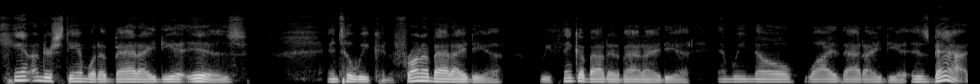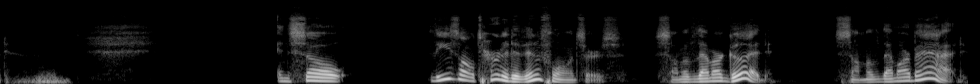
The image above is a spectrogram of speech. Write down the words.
can't understand what a bad idea is until we confront a bad idea we think about it a bad idea and we know why that idea is bad. And so these alternative influencers, some of them are good, some of them are bad.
